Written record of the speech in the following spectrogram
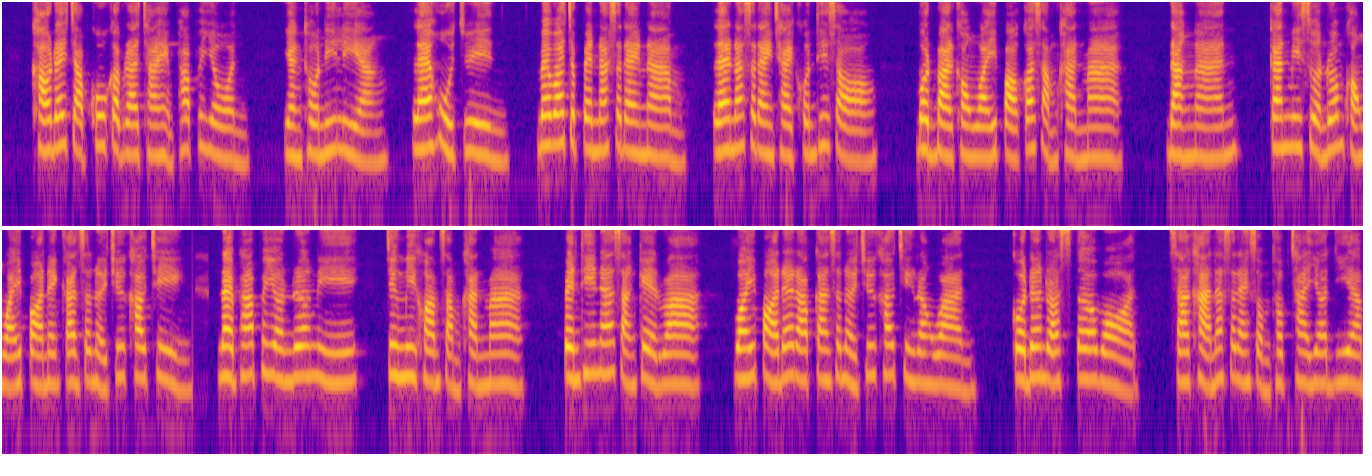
ำเขาได้จับคู่กับราชาแห่งภาพยนตร์ อย่างโทนี่เลียง และหูจิน ไม่ว่าจะเป็นนักแสดงนำและนักแสดงชายคนที่สองบทบาทของไวปอก็สำคัญมาก ดังนั้น การมีส่วนร่วมของไวปอในการเสนอชื่อเข้าชิง ในภาพยนตร์เรื่องนี้จึงมีความสำคัญมาก เป็นที่น่าสังเกตว่าไวปอได้รับการเสนอชื่อเข้าชิงรางวัล Golden Roster Award สาขานักแสดงสมทบชายยอดเยี่ยม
